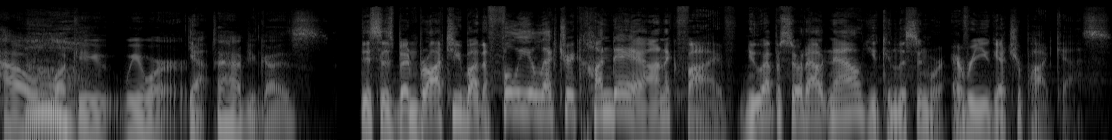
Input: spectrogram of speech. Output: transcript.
how lucky we were Yeah. to have you guys. This has been brought to you by the fully electric Hyundai Ioniq 5. New episode out now. You can listen wherever you get your podcasts.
